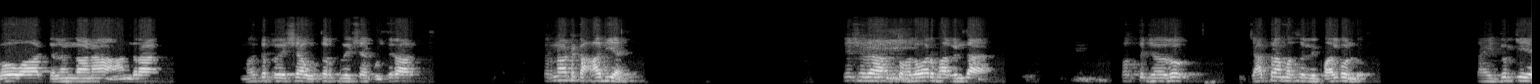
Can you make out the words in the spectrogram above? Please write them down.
ಗೋವಾ, ತೆಲಂಗಾಣ, ಆಂಧ್ರ, ಮಧ್ಯಪ್ರದೇಶ, ಉತ್ತರ ಪ್ರದೇಶ, ಗುಜರಾತ್, ಕರ್ನಾಟಕ ಆದಿಯಾಗಿ ದೇಶದ ಅಂತ ಹಲವಾರು ಭಾಗದಿಂದ ಭಕ್ತ ಜನರು ಜಾತ್ರಾ ಮಹೋತ್ಸವದಲ್ಲಿ ಪಾಲ್ಗೊಂಡು ತಾಯಿ ದುರ್ಗೆಯ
